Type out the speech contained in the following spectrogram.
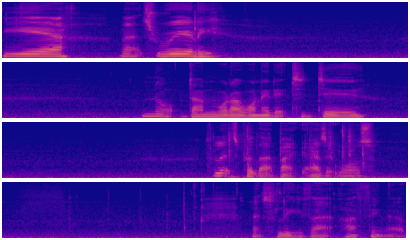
Yeah, that's really not done what I wanted it to do. So let's put that back as it was. Let's leave that. I think that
